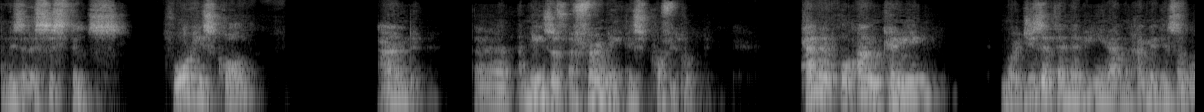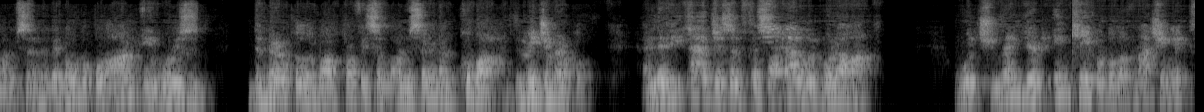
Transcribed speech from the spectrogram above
And is an assistance for his call and uh, a means of affirming his prophethood. كان القرآن الكريم معجزة نبينا محمد صلى الله عليه وسلم. In the noble Quran, it was the miracle of our Prophet صلى الله عليه وسلم الكبرى, the major miracle. الذي أعجز الفصحاء والبلاغاء which rendered incapable of matching it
